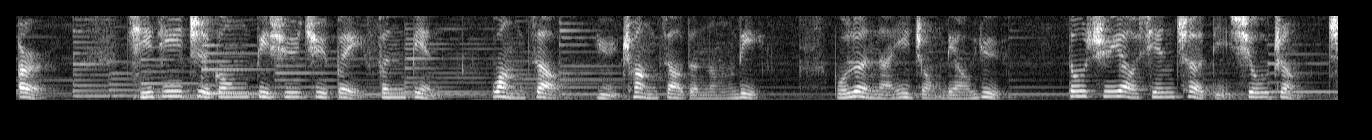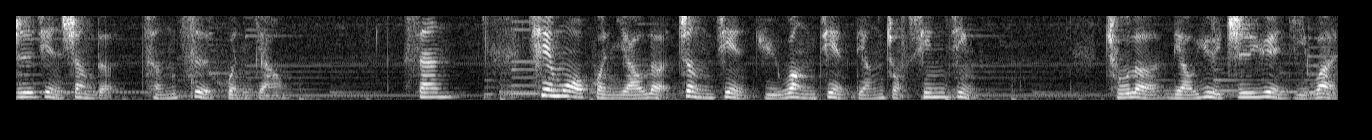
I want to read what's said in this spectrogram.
二，奇迹志工必须具备分辨、妄造与创造的能力。不论哪一种疗愈，都需要先彻底修正知见上的层次混淆。三，切莫混淆了正见与妄见两种心境。除了疗愈之愿以外，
